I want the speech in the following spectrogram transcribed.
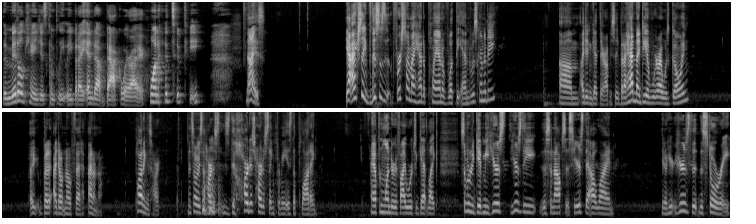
the middle changes completely, but I end up back where I wanted to be. Nice. Yeah, actually, this is the first time I had a plan of what the end was going to be. Um, I didn't get there, obviously, but I had an idea of where I was going. I, but I don't know if that. I don't know. Plotting is hard. It's always the hardest. the hardest, hardest thing for me is the plotting. I often wonder if I were to get like someone to give me here's here's the the synopsis, here's the outline, you know, here, here's the the story,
